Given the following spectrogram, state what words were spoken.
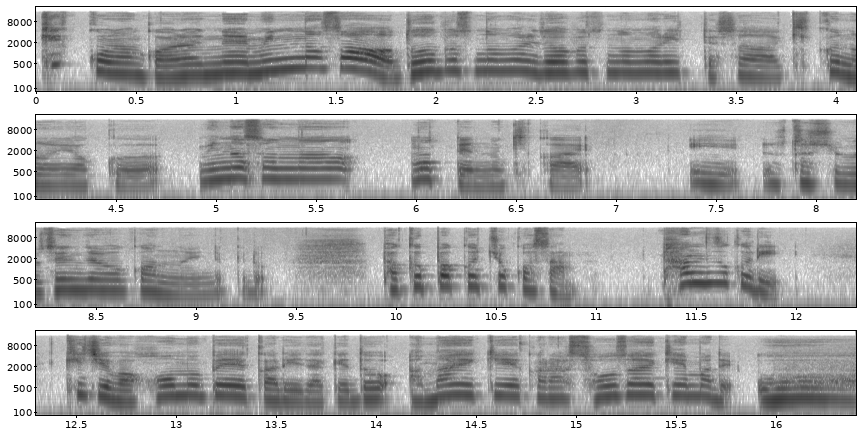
結構なんかあれねみんなさ動物の森動物の森ってさ聞くのよく。みんなそんな持ってんの？機械。いい。私は全然わかんないんだけど。パクパクチョコさん。パン作り。生地はホームベーカリーだけど甘い系から惣菜系まで。おお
